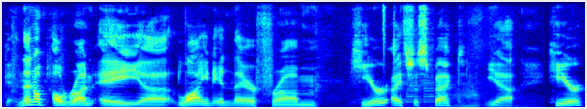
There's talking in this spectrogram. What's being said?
Okay, and then I'll, I'll run a uh, line in there from here, I suspect. Yeah, here,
